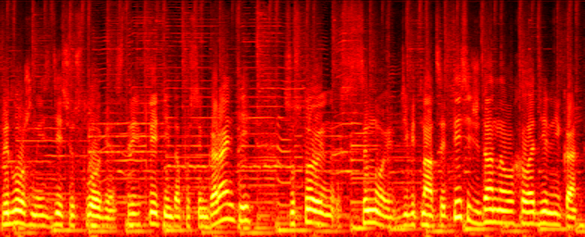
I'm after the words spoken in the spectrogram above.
предложенные здесь условия с трехлетней, допустим, гарантией, с, устроен, с ценой 19 тысяч данного холодильника –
